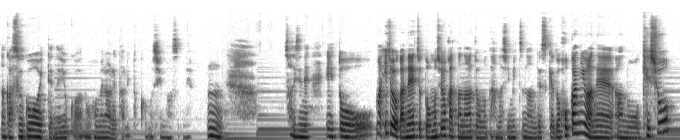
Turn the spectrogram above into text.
なんかすごいってね、よくあの、褒められたりとかもしますね。うん。そうですね。えっ、ー、と、まあ、以上がね、ちょっと面白かったなと思った話3つなんですけど、他にはね、あの、化粧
